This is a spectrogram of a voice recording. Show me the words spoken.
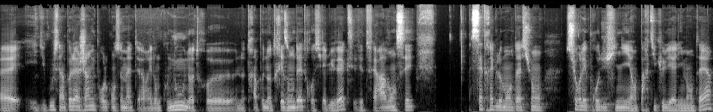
et du coup, c'est un peu la jungle pour le consommateur. Et donc nous, notre, notre notre raison d'être aussi à l'UVEC, c'était de faire avancer cette réglementation sur les produits finis, en particulier alimentaires,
